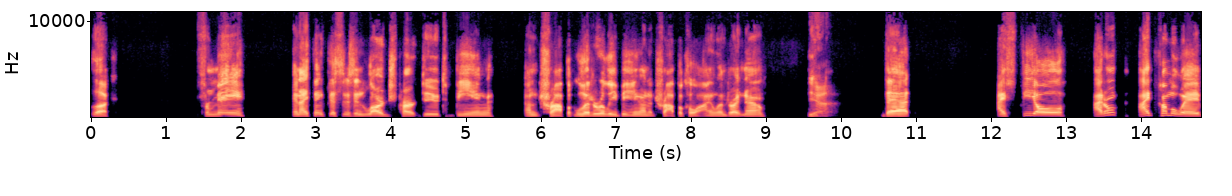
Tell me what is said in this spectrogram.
look for me, and I think this is in large part due to being on tropical, literally being on a tropical island right now. Yeah. That I feel I don't. I'd come away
